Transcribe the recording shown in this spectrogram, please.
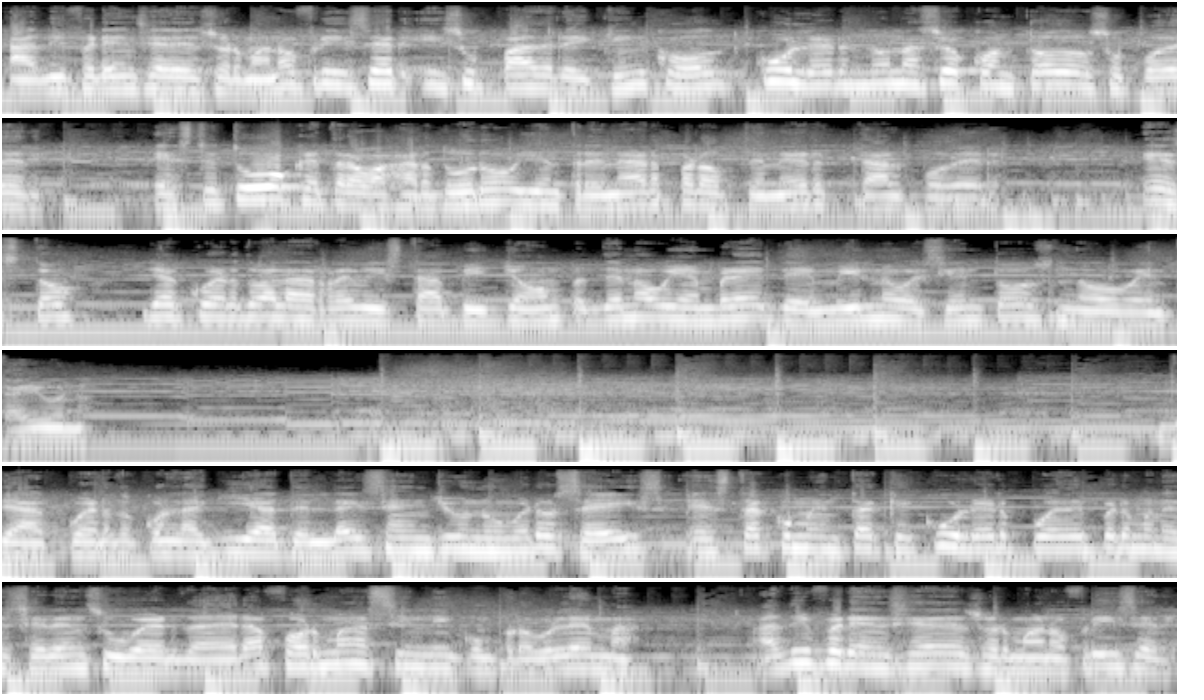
A diferencia de su hermano Freezer y su padre King Cold, Cooler no nació con todo su poder. Este tuvo que trabajar duro y entrenar para obtener tal poder. Esto de acuerdo a la revista Big Jump de noviembre de 1991. De acuerdo con la guía del Daisenju número 6, esta comenta que Cooler puede permanecer en su verdadera forma sin ningún problema, a diferencia de su hermano Freezer,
